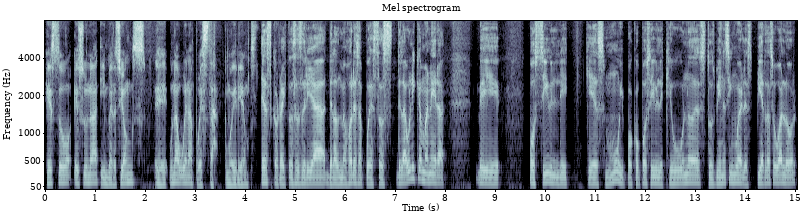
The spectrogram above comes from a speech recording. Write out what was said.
Esto es una inversión, eh, una buena apuesta, como diríamos. Es correcto, esa sería de las mejores apuestas. De la única manera eh, posible, que es muy poco posible, que uno de estos bienes inmuebles pierda su valor,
